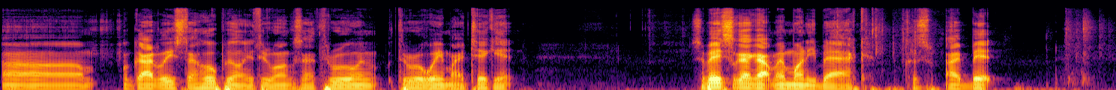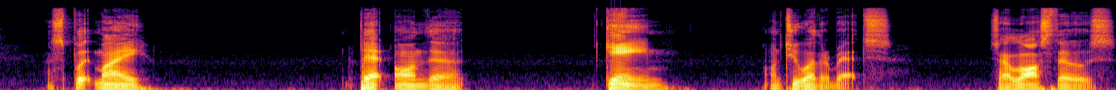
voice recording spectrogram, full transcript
Um, well, God, at least I hope he only threw one because I threw threw away my ticket. So basically, I got my money back because I bet I split my bet on the game on two other bets. So I lost those,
